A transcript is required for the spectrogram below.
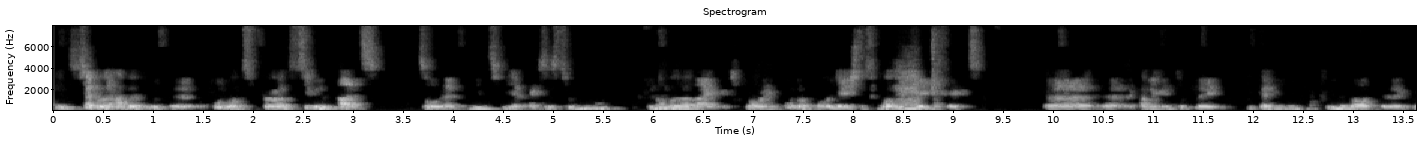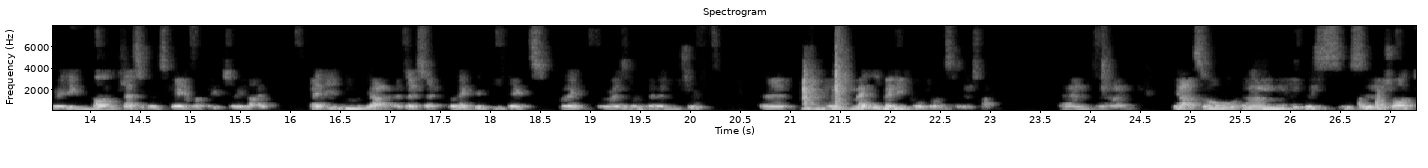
with several hundred uh, photons per single pulse. So that means we have access to new phenomena like exploring photon correlations, nonlinear effects uh, uh, coming into play. We can even dream about uh, creating non-classical states of X-ray light, and even, yeah, as I said, collective effects, collective resonant energy shifts, uh, even with many, many photons at a time. And uh, yeah, so um, this is a short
